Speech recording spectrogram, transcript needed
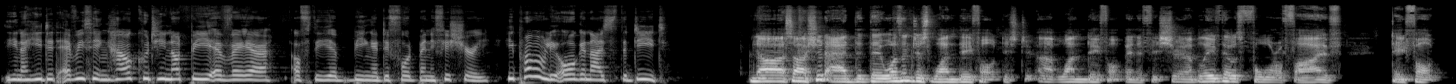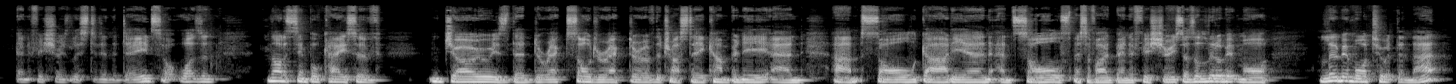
You know, he did everything. How could he not be aware of the uh, being a default beneficiary? He probably organized the deed. No, so I should add that there wasn't just one default distri- uh, one default beneficiary. I believe there was four or five default beneficiaries listed in the deed. So it wasn't not a simple case of Joe is the direct sole director of the trustee company and um, sole guardian and sole specified beneficiary. So there's a little bit more, a little bit more to it than that.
